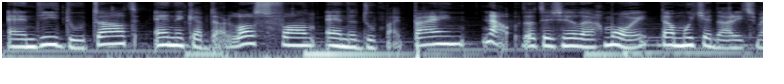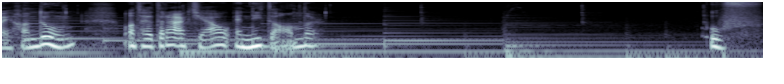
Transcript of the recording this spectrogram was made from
en die doet dat. En ik heb daar last van en het doet mij pijn. Nou, dat is heel erg mooi. Dan moet je daar iets mee gaan doen, want het raakt jou en niet de ander. Oef.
